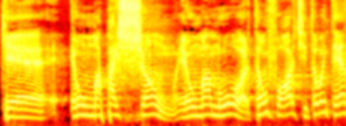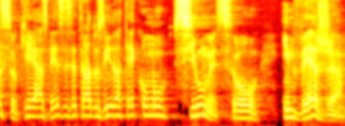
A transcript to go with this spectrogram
que é, é uma paixão, é um amor tão forte, tão intenso, que às vezes é traduzido até como ciúmes ou inveja.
